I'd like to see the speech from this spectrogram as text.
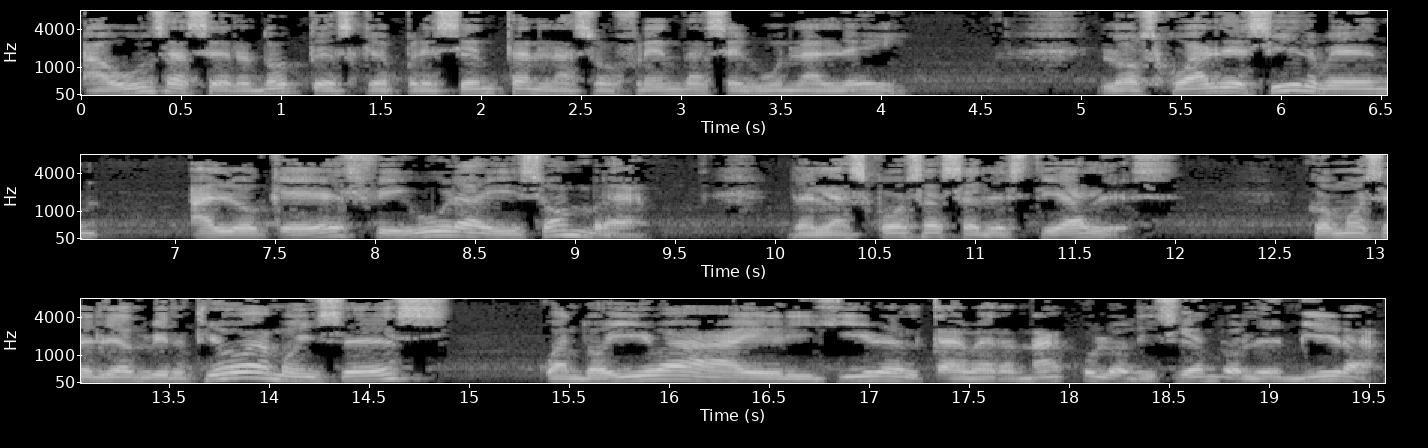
aún sacerdotes que presentan las ofrendas según la ley, los cuales sirven a lo que es figura y sombra de las cosas celestiales, como se le advirtió a Moisés cuando iba a erigir el tabernáculo diciéndole, mira,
